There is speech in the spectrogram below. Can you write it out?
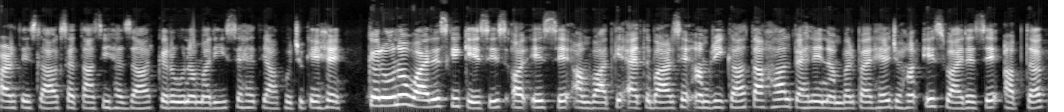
अड़तीस लाख सतासी हज़ार कोरोना मरीज़ सेहत याब हो चुके हैं। कोरोना वायरस के केसेस और इससे अमवात के एतबार से अमरीका ताहाल पहले नंबर पर है, जहाँ इस वायरस से अब तक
